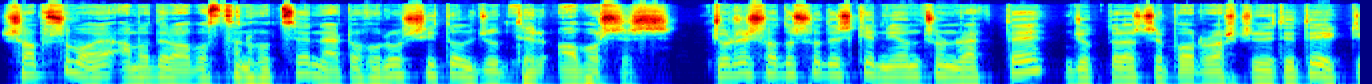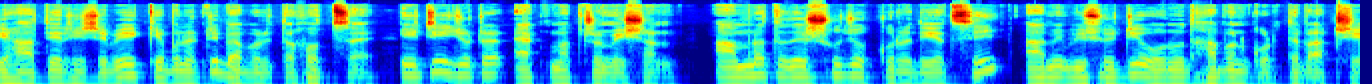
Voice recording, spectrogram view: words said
সবসময় আমাদের অবস্থান হচ্ছে ন্যাটো হল শীতল যুদ্ধের অবশেষ। জোটের সদস্য দেশকে নিয়ন্ত্রণ রাখতে যুক্তরাষ্ট্রের পররাষ্ট্রনীতিতে একটি হাতিয়ার হিসেবে কেবল এটি ব্যবহৃত হচ্ছে। এটি জোটের একমাত্র মিশন। আমরা তাদের সুযোগ করে দিয়েছি, আমি বিষয়টি অনুধাবন করতে পারছি।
